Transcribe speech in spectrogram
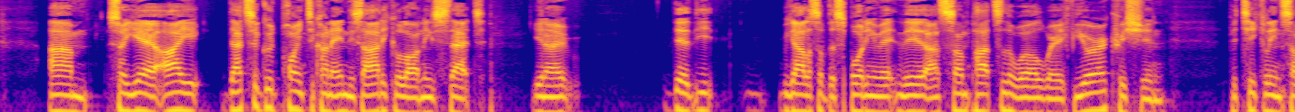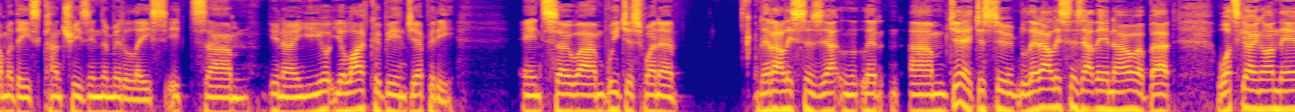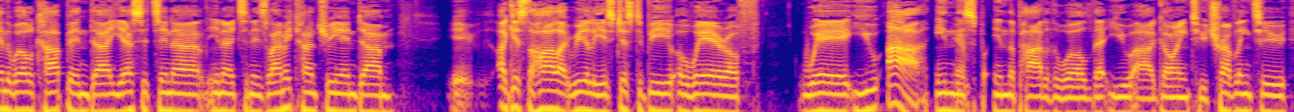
Um, so yeah, I, that's a good point to kind of end this article on is that, you know, the, the, regardless of the sporting event, there are some parts of the world where if you're a Christian, particularly in some of these countries in the Middle East, it's, um, you know, your, your life could be in jeopardy. And so, um, we just want to let our listeners out, let, um, yeah, just to let our listeners out there know about what's going on there in the World Cup. And, uh, yes, it's in a, you know, it's an Islamic country. And, um, it, I guess the highlight really is just to be aware of where you are in this, in the part of the world that you are going to, traveling to,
